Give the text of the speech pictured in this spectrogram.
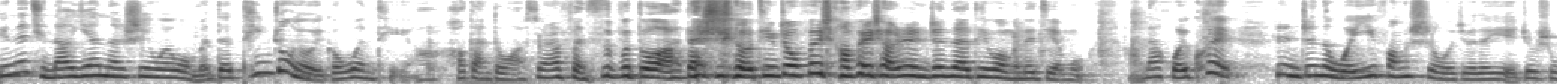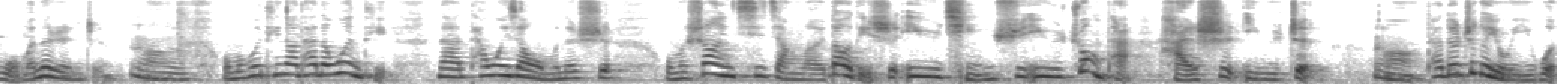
今天请到烟呢，是因为我们的听众有一个问题啊，好感动啊！虽然粉丝不多啊，但是有听众非常非常认真在听我们的节目啊。那回馈认真的唯一方式，我觉得也就是我们的认真啊。我们会听到他的问题，那他问一下我们的是，我们上一期讲了到底是抑郁情绪、抑郁状态还是抑郁症。嗯，他对这个有疑问，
